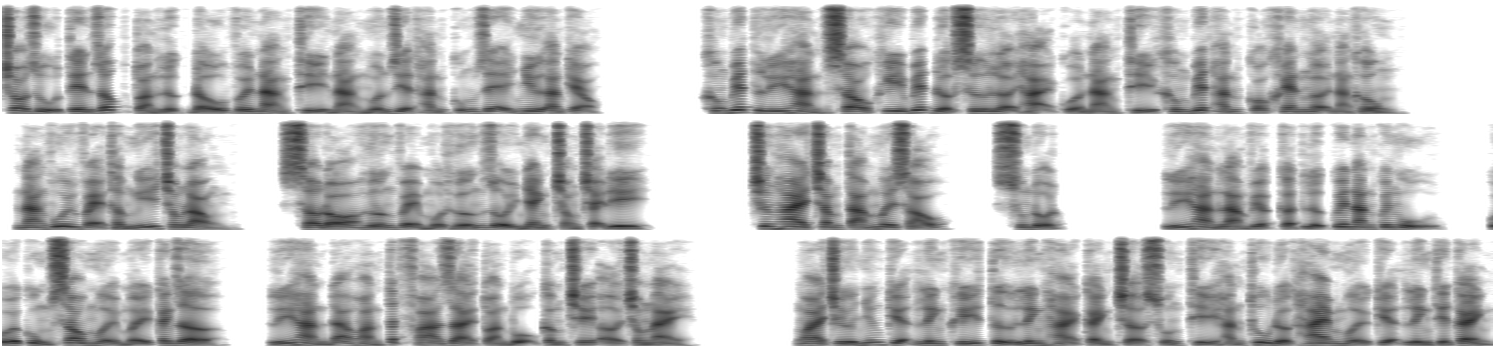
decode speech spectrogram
cho dù tên dốc toàn lực đấu với nàng thì nàng muốn diệt hắn cũng dễ như ăn kẹo. Không biết Lý Hàn sau khi biết được sư lợi hại của nàng thì không biết hắn có khen ngợi nàng không. Nàng vui vẻ thầm nghĩ trong lòng, sau đó hướng về một hướng rồi nhanh chóng chạy đi. chương 286, xung đột. Lý Hàn làm việc cật lực quên ăn quên ngủ, cuối cùng sau mười mấy canh giờ, Lý Hàn đã hoàn tất phá giải toàn bộ cấm chế ở trong này. Ngoài trừ những kiện linh khí từ linh hải cảnh trở xuống thì hắn thu được hai mười kiện linh thiên cảnh,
